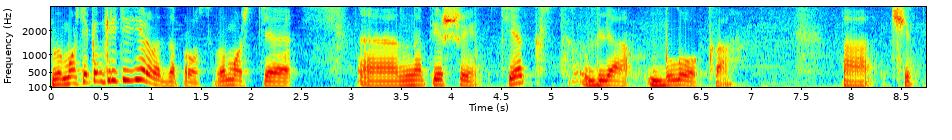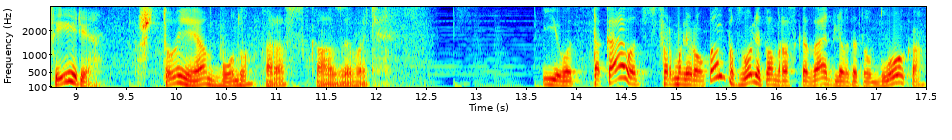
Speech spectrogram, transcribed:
Вы можете конкретизировать запрос. Вы можете э, напиши текст для блока э, 4, что я буду рассказывать. И вот такая вот формулировка, он позволит вам рассказать для вот этого блока,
